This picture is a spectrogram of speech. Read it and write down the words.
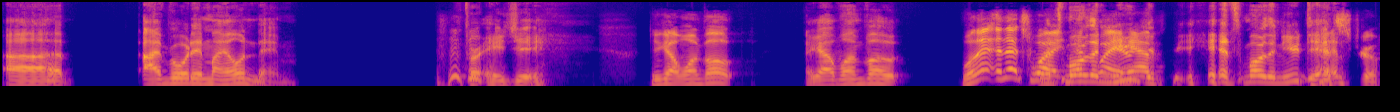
Uh I wrote in my own name for AG. You got one vote. I got one vote. Well, that, and that's why That's more than you have- did. It's more than you did. That's true.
